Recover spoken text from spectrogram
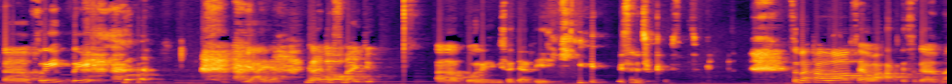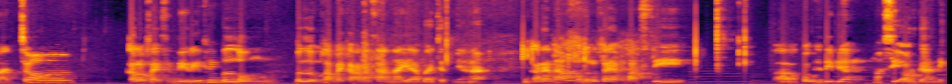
Eh, free free ya ya Gratis Kalau- baju. Eh, boleh bisa jadi bisa juga bisa juga. sebab kalau sewa artis segala macam kalau saya sendiri sih belum belum sampai ke arah sana ya budgetnya karena menurut saya masih eh, kalau bisa dibilang masih organik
